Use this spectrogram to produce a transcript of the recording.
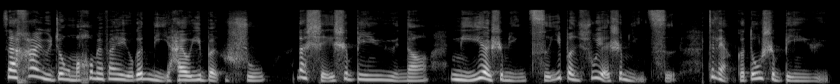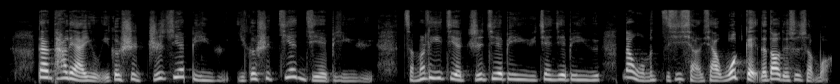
在汉语中我们后面发现有个你，还有一本书，那谁是宾语呢？你也是名词，一本书也是名词，这两个都是宾语，但它俩有一个是直接宾语，一个是间接宾语。怎么理解直接宾语、间接宾语？那我们仔细想一下，我给的到底是什么？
